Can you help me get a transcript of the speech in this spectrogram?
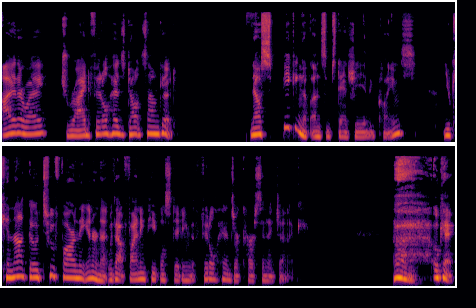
Either way, dried fiddleheads don't sound good. Now, speaking of unsubstantiated claims, you cannot go too far on the internet without finding people stating that fiddleheads are carcinogenic. okay,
